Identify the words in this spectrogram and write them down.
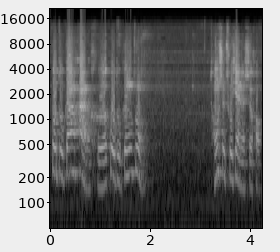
过度干旱和过度耕种同时出现的时候，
